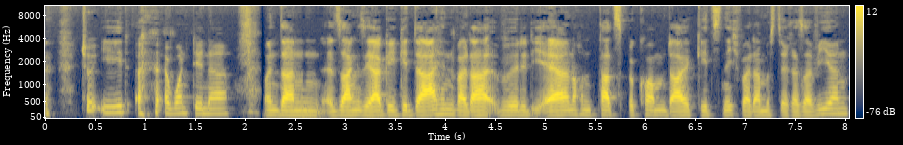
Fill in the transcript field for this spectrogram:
to eat, I want dinner. Und dann sagen sie, ja, geh, geh dahin, weil da würdet ihr eher noch einen Platz bekommen, da geht's nicht, weil da müsst ihr reservieren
